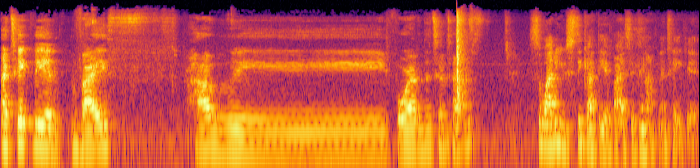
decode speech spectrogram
I take the advice probably four out of the ten times. So why do you seek out the advice if you're not going to take it?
